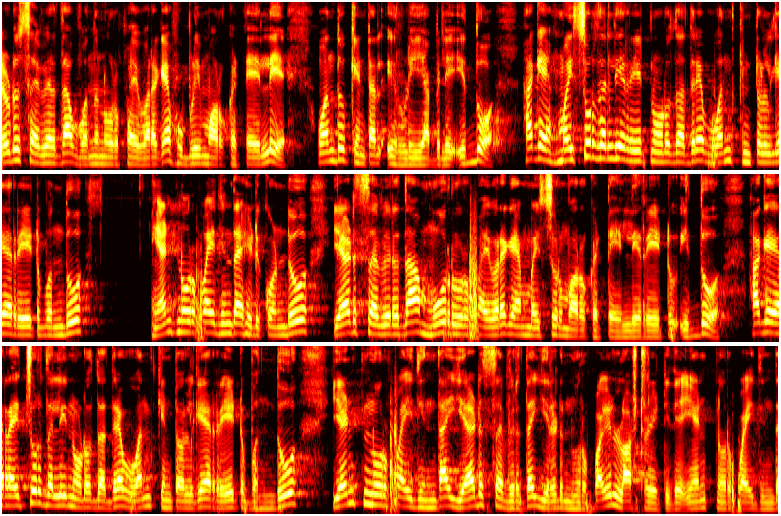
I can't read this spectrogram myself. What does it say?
ಎರಡು ಸಾವಿರದ ಒಂದು ನೂರು ರೂಪಾಯಿವರೆಗೆ ಹುಬ್ಳಿ ಮಾರುಕಟ್ಟೆಯಲ್ಲಿ ಒಂದು ಕ್ವಿಂಟಲ್ ಈರುಳ್ಳಿಯ ಬೆಲೆ ಇದ್ದು, ಹಾಗೆ ಮೈಸೂರಲ್ಲಿ ರೇಟ್ ನೋಡೋದಾದರೆ ಒಂದು ಕ್ವಿಂಟಲ್ಗೆ ರೇಟ್ ಬಂದು ಎಂಟುನೂರು ರೂಪಾಯಿದಿಂದ ಹಿಡ್ಕೊಂಡು ಎರಡು ಸಾವಿರದ ಮೂರುನೂರು ರೂಪಾಯಿವರೆಗೆ ಮೈಸೂರು ಮಾರುಕಟ್ಟೆಯಲ್ಲಿ ರೇಟು ಇದ್ದು, ಹಾಗೆ ರಾಯಚೂರದಲ್ಲಿ ನೋಡೋದಾದರೆ ಒಂದು ಕ್ವಿಂಟಲ್ಗೆ ರೇಟ್ ಬಂದು ಎಂಟುನೂರು ರೂಪಾಯಿದಿಂದ ಎರಡು ಸಾವಿರದ ಎರಡು ನೂರು ರೂಪಾಯಿ ಲಾಸ್ಟ್ ರೇಟ್ ಇದೆ. ಎಂಟುನೂರು ರೂಪಾಯಿದಿಂದ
